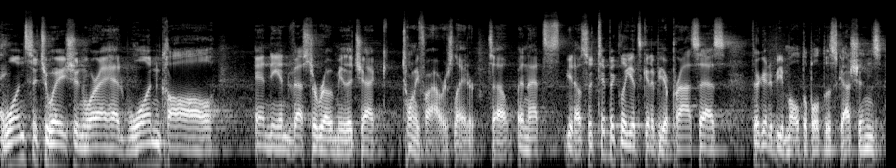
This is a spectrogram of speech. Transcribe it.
one situation where I had one call and the investor wrote me the check 24 hours later. So, and that's, you know, so typically it's going to be a process. There are going to be multiple discussions.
